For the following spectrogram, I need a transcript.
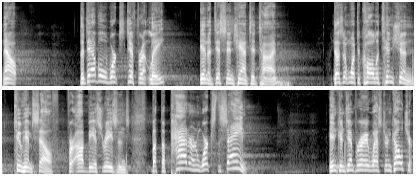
Now, the devil works differently in a disenchanted time, doesn't want to call attention to himself for obvious reasons, but the pattern works the same in contemporary Western culture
